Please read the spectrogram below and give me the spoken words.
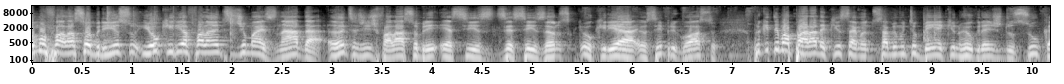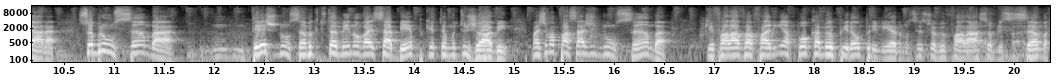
Vamos falar sobre isso e eu queria falar antes de mais nada, antes a gente falar sobre esses 16 anos, eu queria, eu sempre gosto, porque tem uma parada aqui, Simon, tu sabe muito bem aqui no Rio Grande do Sul, cara, sobre um samba, um, trecho de um samba que tu também não vai saber porque tu é muito jovem, mas tem uma passagem de um samba que falava farinha pouca, meu pirão primeiro. Não sei se você ouviu falar sobre esse samba.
